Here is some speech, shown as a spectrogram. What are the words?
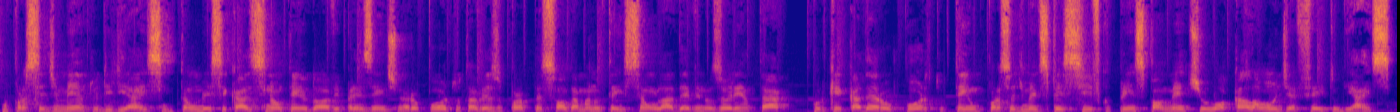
o procedimento de de-icing. Então, nesse caso, se não tem o Dove presente no aeroporto, talvez o próprio pessoal da manutenção lá deve nos orientar porque cada aeroporto tem um procedimento específico, principalmente o local onde é feito o de-icing.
